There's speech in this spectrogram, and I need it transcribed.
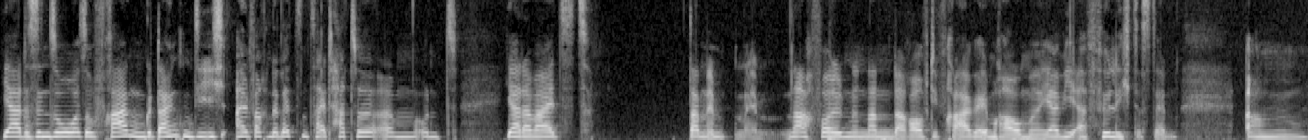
ja, das sind so, so Fragen und Gedanken, die ich einfach in der letzten Zeit hatte. Ähm, und ja, da war jetzt dann im, im, Nachfolgenden dann darauf die Frage im Raume, ja, wie erfülle ich das denn? Ähm,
